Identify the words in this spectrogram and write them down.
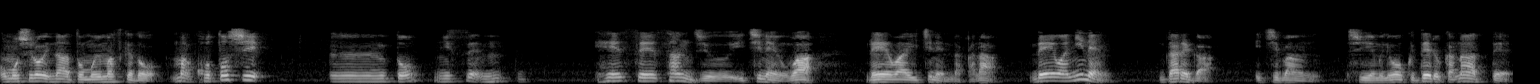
面白いなと思いますけど、まあ今年、うーんと、2000、平成31年は、令和1年だから、令和2年、誰が一番 CM に多く出るかなって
